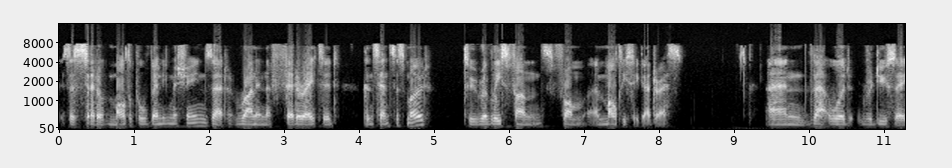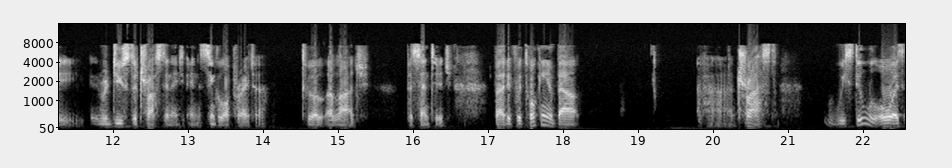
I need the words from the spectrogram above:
is a set of multiple vending machines that run in a federated consensus mode to release funds from a multi-sig address and that would reduce a reduce the trust in a, in a single operator to a, a large percentage. But if we're talking about uh, trust, we still will always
